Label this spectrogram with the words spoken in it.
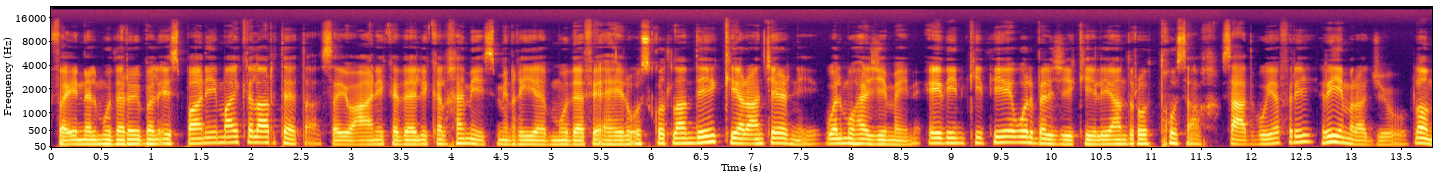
فإن المدرب الإسباني ميكيل أرتيتا سيعاني كذلك الخميس من غياب مدافعه الأسكتلندي كيران تيرني والمهاجمين إيدي نكيتياه والبلجيكي لياندرو تروسار سعد بويفري ريم راجو لندن.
